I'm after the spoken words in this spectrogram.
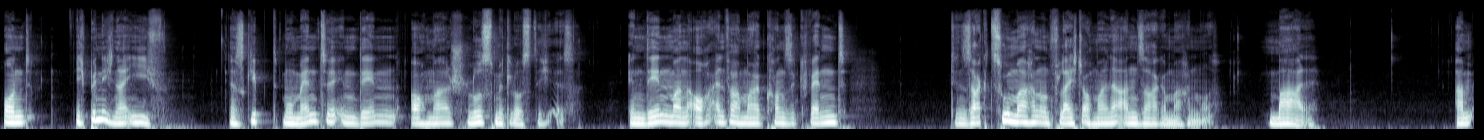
Und ich bin nicht naiv. Es gibt Momente, in denen auch mal Schluss mit lustig ist, in denen man auch einfach mal konsequent den Sack zumachen und vielleicht auch mal eine Ansage machen muss. Mal. Am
